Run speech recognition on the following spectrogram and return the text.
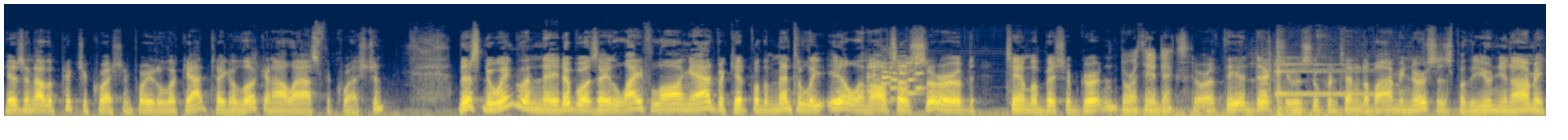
Here's another picture question for you to look at. Take a look, and I'll ask the question. This New England native was a lifelong advocate for the mentally ill and also served Tim of Bishop Guertin. Dorothea Dix. Dorothea Dix. She was superintendent of Army nurses for the Union Army.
